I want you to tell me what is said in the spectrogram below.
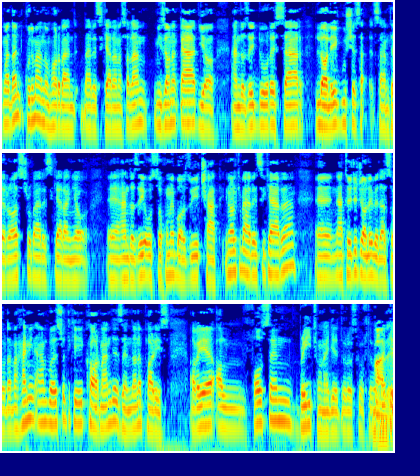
اومدن کدوم اندامها رو بند- بررسی کردن؟ مثلا میزان قد یا اندازه دور سر لاله گوش سمت راست رو بررسی کردن یا اندازه استخون بازوی چپ. اینا رو که بررسی کردن نتایج جالب به دست آوردن و همین امر باعث شد که یک کارمند زندان پاریس آقای آلفوسن بریتون اگه درست گفته باشم بله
